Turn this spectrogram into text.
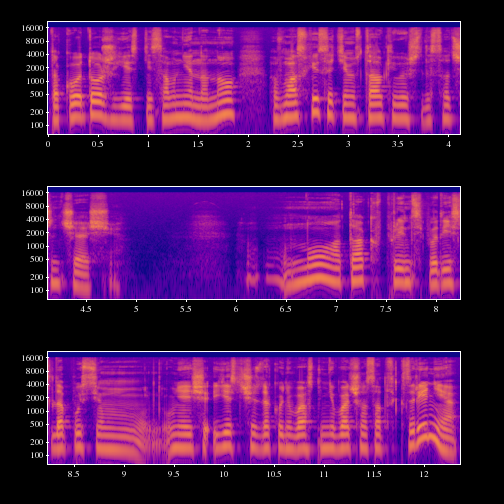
такое тоже есть, несомненно, но в Москве с этим сталкиваешься достаточно чаще. Ну, а так, в принципе, вот если, допустим, у меня еще есть еще такой небольшой остаток зрения,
